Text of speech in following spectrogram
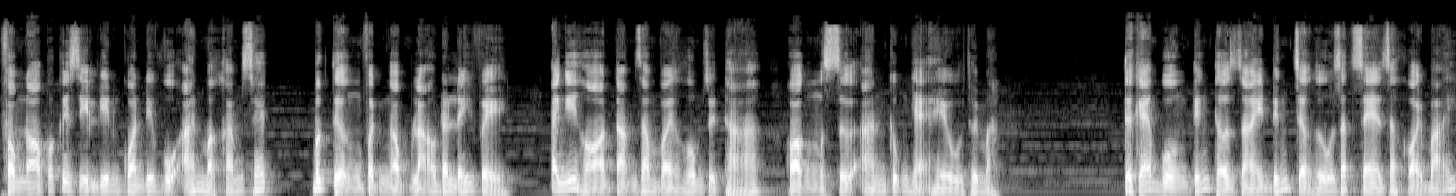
Phòng nó có cái gì liên quan đến vụ án mà khám xét. Bức tượng Phật Ngọc Lão đã lấy về. Anh nghĩ họ tạm giam vài hôm rồi thả hoặc xử án cũng nhẹ hều thôi mà. Từ khẽ buồn tiếng thở dài đứng chờ hữu dắt xe ra khỏi bãi.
